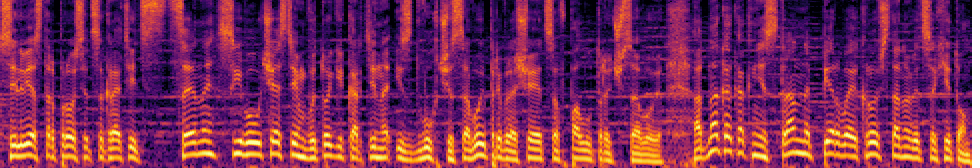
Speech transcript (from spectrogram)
Сильвестр просит сократить сцены с его участием. В итоге картина из двухчасовой превращается в полуторачасовую. Однако, как ни странно, первая кровь становится хитом.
